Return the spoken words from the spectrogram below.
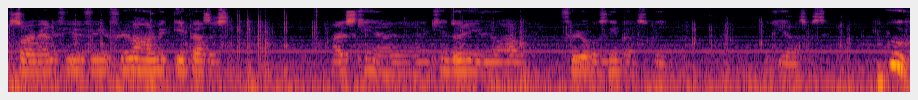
Sorry, man. If you if you if you know how to make game passes, I just can't. I can't do it if you don't have three Robux game pass. Wait. Okay, yeah, that's mistake. Whew.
